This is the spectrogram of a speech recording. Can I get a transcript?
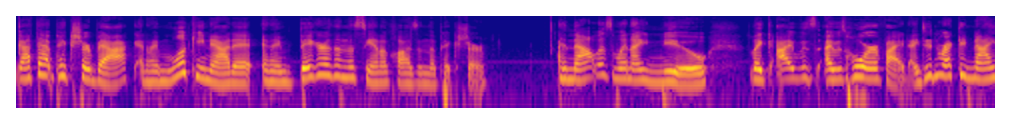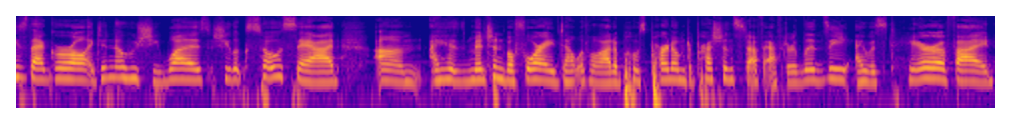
got that picture back and I'm looking at it and I'm bigger than the Santa Claus in the picture. And that was when I knew like I was I was horrified. I didn't recognize that girl. I didn't know who she was. She looked so sad. Um, I had mentioned before I dealt with a lot of postpartum depression stuff after Lindsay. I was terrified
